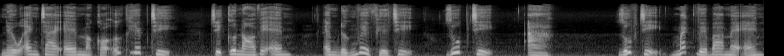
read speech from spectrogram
nếu anh trai em mà có ức hiếp chị, chị cứ nói với em, em đứng về phía chị, giúp chị. À, giúp chị mách với ba mẹ em.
